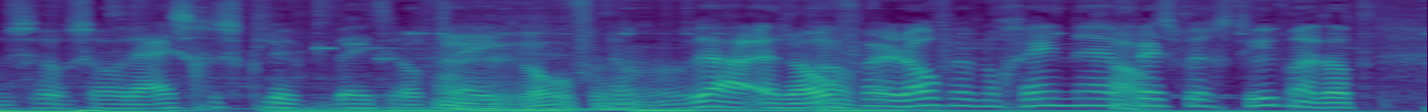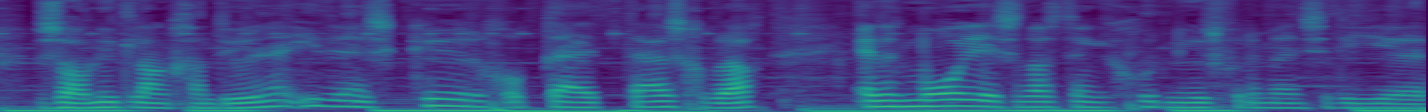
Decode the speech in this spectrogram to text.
Zo'n zo reizigersclub, beter of nee. Rover. Ja, Rover. Oh. Rover heeft nog geen uh, persbericht gestuurd, maar dat zal niet lang gaan duren. iedereen is keurig op tijd thuisgebracht. En het mooie is, en dat is denk ik goed nieuws voor de mensen die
